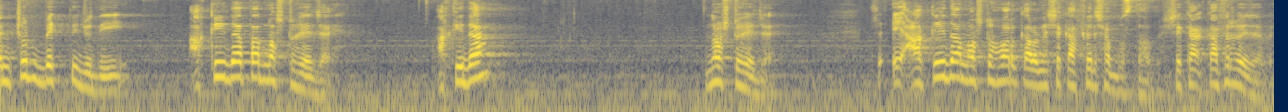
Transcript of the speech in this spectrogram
একজন ব্যক্তি যদি আকিদা তার নষ্ট হয়ে যায়, আকিদা নষ্ট হয়ে যায় এই আকিদা নষ্ট হওয়ার কারণে সে কাফের সাব্যস্ত হবে, সে কাফের হয়ে যাবে।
